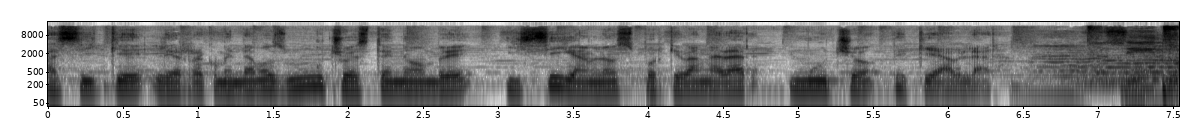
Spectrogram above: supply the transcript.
Así que les recomendamos mucho este nombre y síganlos porque van a dar mucho de qué hablar. Si tú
